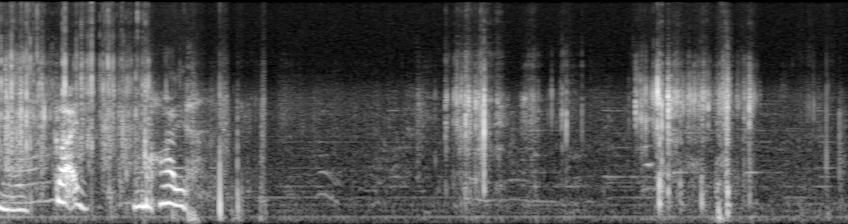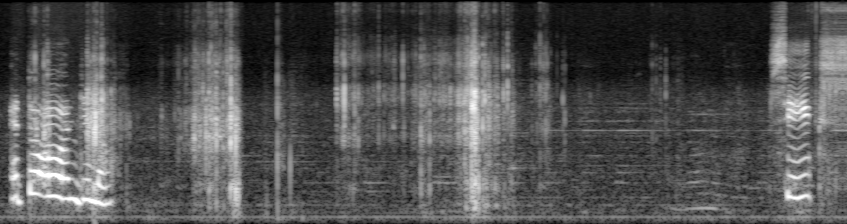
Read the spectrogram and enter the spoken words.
My God. Mahal. Ito, oh, Angela. Six.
